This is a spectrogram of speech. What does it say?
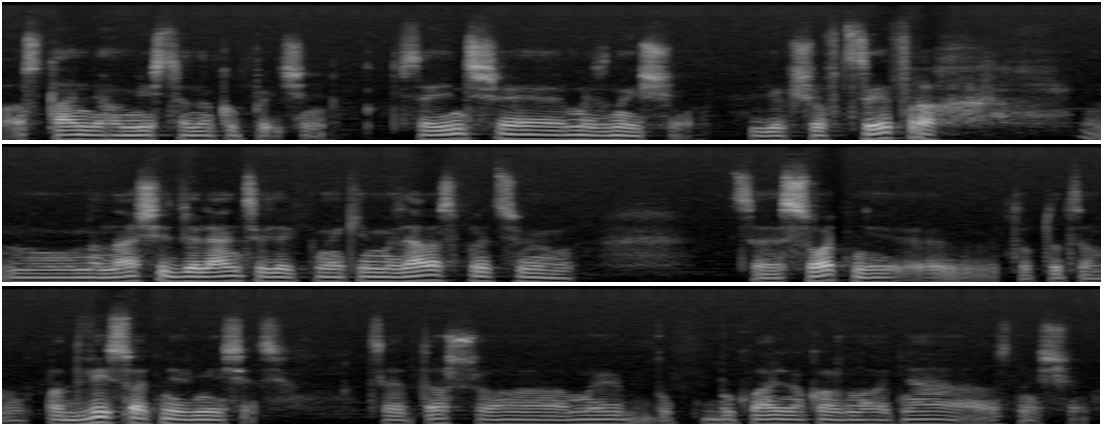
останнього місця накопичення. Все інше ми знищуємо. Якщо в цифрах, ну, на нашій ділянці, на якій ми зараз працюємо, це сотні, е, тобто це ну, по дві сотні в місяць. Це те, що ми буквально кожного дня знищуємо.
